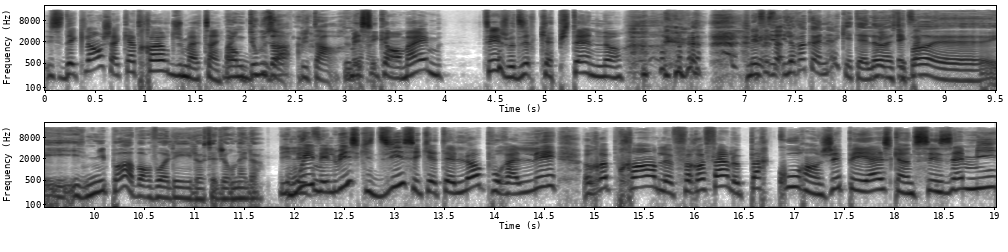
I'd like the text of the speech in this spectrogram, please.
il se déclenche à 4 heures du matin. Donc 12 12 heures plus tard. Mais c'est quand même, tu sais, je veux dire, capitaine, là. Mais il, il reconnaît qu'il était là. Oui, c'est pas, euh, il, il nie pas avoir volé là cette journée-là. Oui, mais lui, ce qu'il dit, c'est qu'il était là pour aller reprendre, le, refaire le parcours en GPS qu'un de ses amis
